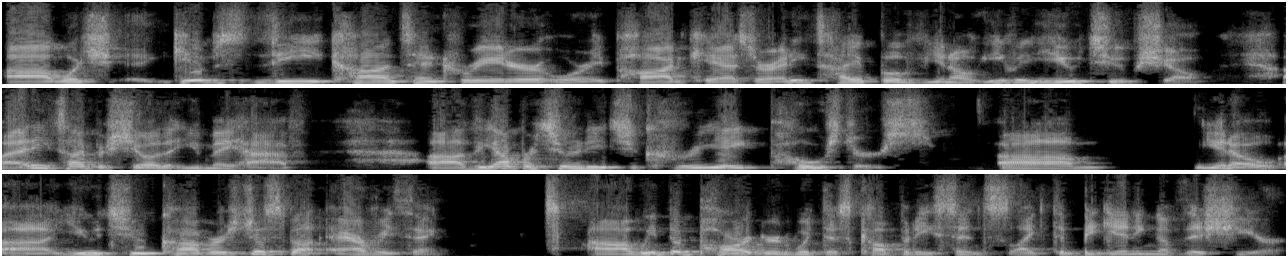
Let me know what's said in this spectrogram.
uh, which gives the content creator or a podcast or any type of, you know, even YouTube show, uh, any type of show that you may have, uh, the opportunity to create posters, um, you know, uh, YouTube covers, just about everything. Uh, we've been partnered with this company since like the beginning of this year.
